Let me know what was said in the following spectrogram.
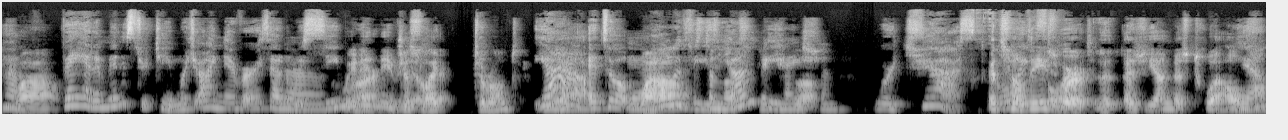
Huh. Wow. They had a ministry team, which I never. I thought it was No. Seymour. We didn't even Just know like that. Toronto. yeah. Yeah. and so Yeah. Wow. all of Just these the young people multiplication. were just And so these for were it. as young as 12, Yeah.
